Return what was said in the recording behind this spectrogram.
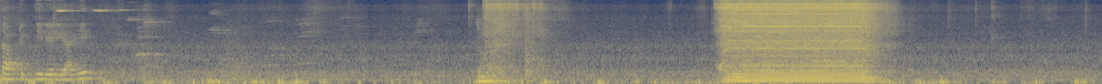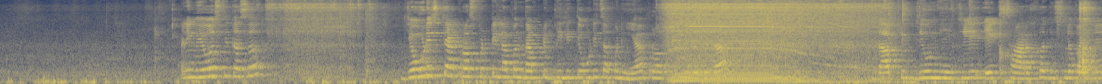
दापटीप दिलेली आहे आणि व्यवस्थित असं जेवढीच त्या क्रॉसपट्टीला आपण दाबटीप दिली तेवढीच आपण या क्रॉसपट्टीला सुद्धा दाबटीप देऊन घ्यायची. एक सारखं दिसलं पाहिजे.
